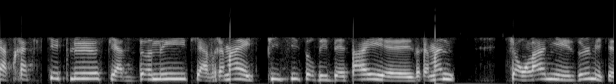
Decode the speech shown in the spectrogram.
à pratiquer plus, puis à te donner, puis à vraiment être piqué sur des détails, vraiment qui ont l'air niaiseux, mais que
